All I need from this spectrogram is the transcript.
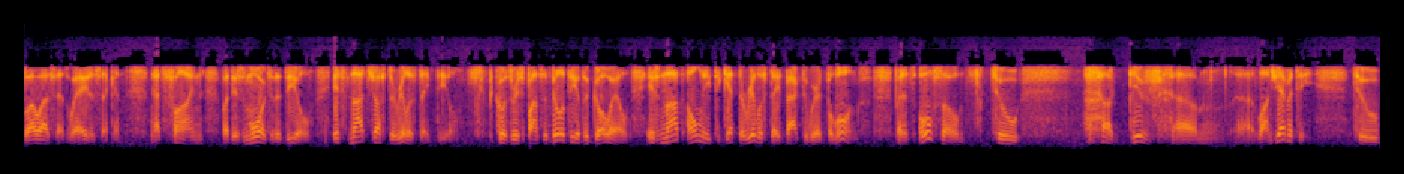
Boaz says, wait a second, that's fine, but there's more to the deal. It's not just a real estate deal, because the responsibility of the Goel is not only to get the real estate back to where it belongs, but it's also to uh, give um, uh, longevity, to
